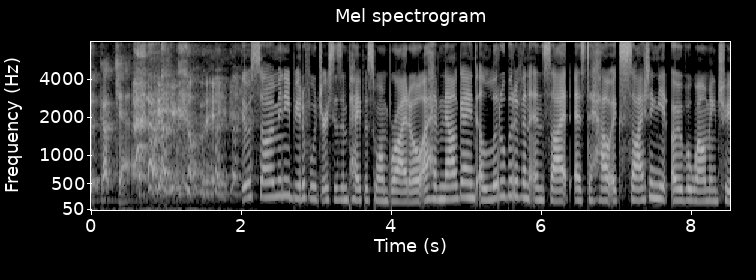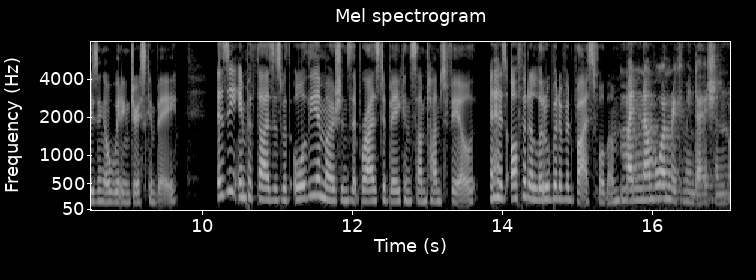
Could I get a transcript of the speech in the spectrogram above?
Gotcha. There were so many beautiful dresses in Paper Swan Bridal. I have now gained a little bit of an insight as to how exciting yet overwhelming choosing a wedding dress can be. Izzy empathises with all the emotions that brides to be can sometimes feel and has offered a little bit of advice for them. My number one recommendation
